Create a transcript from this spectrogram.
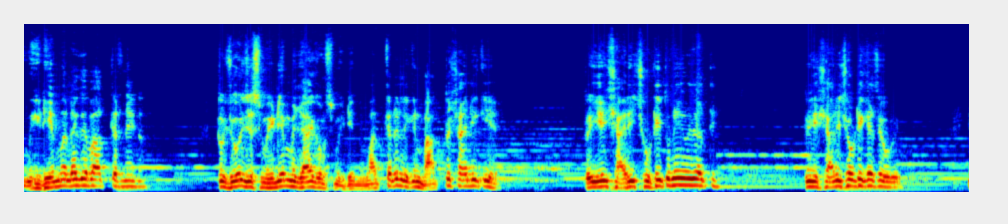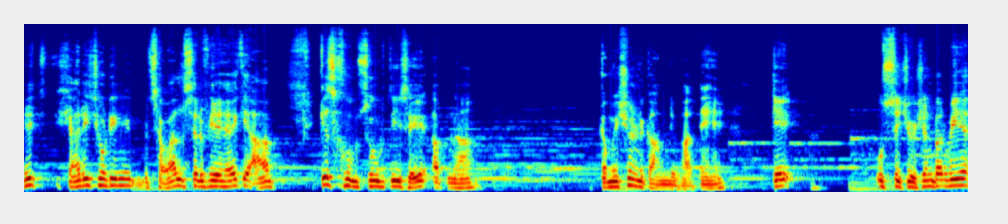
میڈیم الگ ہے بات کرنے کا۔ تو جو جس میڈیم میں جائے گا اس میڈیم میں بات کرے، لیکن بات تو شاعری کی ہے۔ تو یہ شاعری چھوٹی تو نہیں ہو جاتی؟ تو یہ شاعری چھوٹی کیسے ہو گئی؟ یہ شاعری چھوٹی نہیں، سوال صرف یہ ہے کہ آپ کس خوبصورتی سے اپنا کمیشنڈ کام نبھاتے ہیں کہ اس سچویشن پر بھی ہے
